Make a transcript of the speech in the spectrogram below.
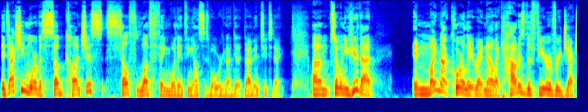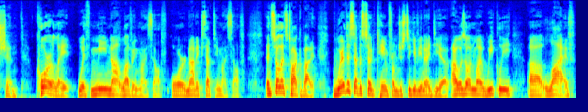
It's actually more of a subconscious self love thing more than anything else, is what we're going to dive into today. Um, so when you hear that, it might not correlate right now. Like, how does the fear of rejection correlate with me not loving myself or not accepting myself? And so let's talk about it. Where this episode came from, just to give you an idea, I was on my weekly uh, live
